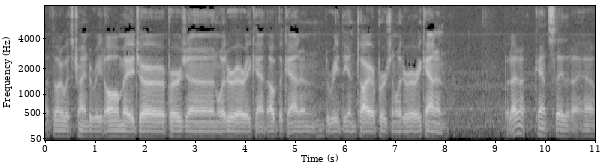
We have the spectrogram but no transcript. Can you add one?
I thought I was trying to read all major Persian literary can of the canon, to read the entire Persian literary canon. But I can't say that I have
